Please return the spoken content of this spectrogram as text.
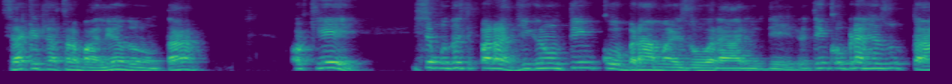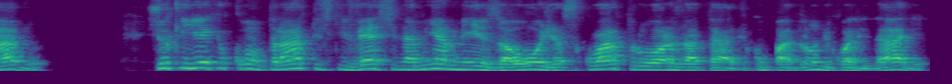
Será que ele está trabalhando ou não está? Ok. Isso é mudança de paradigma. Eu não tenho que cobrar mais o horário dele. Eu tenho que cobrar resultado. Se eu queria que o contrato estivesse na minha mesa hoje, às quatro horas da tarde, com padrão de qualidade,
